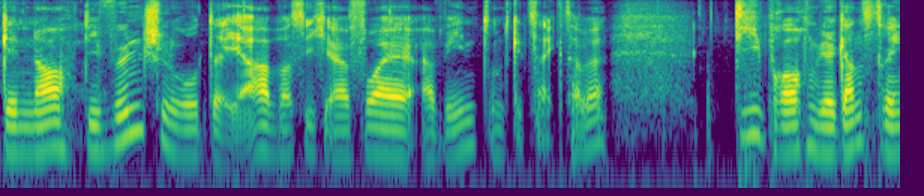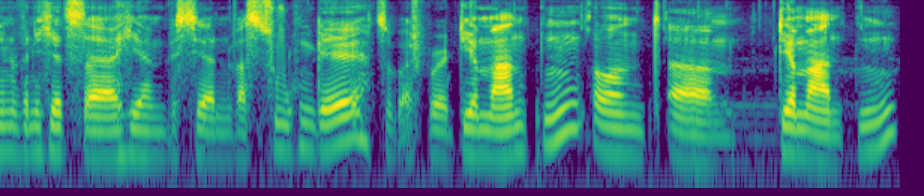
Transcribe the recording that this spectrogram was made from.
Genau, die Wünschelrote, ja, was ich äh, vorher erwähnt und gezeigt habe. Die brauchen wir ganz dringend, wenn ich jetzt äh, hier ein bisschen was suchen gehe. Zum Beispiel Diamanten und ähm, Diamanten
